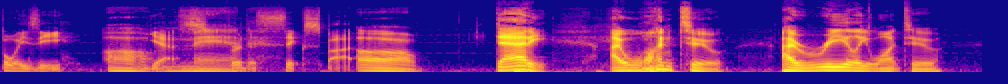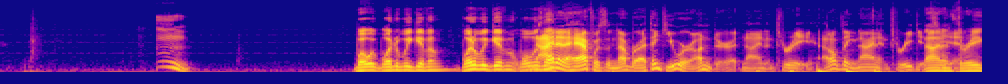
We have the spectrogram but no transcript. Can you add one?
Boise, Oh, yes, man. for the sixth spot. Oh, daddy, I want to. I really want to. Mm. What what did we give him? What did we give him? What was Nine that? and a half was the number. I think you were under at nine and three. I don't think nine and three gets Nine and in. three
